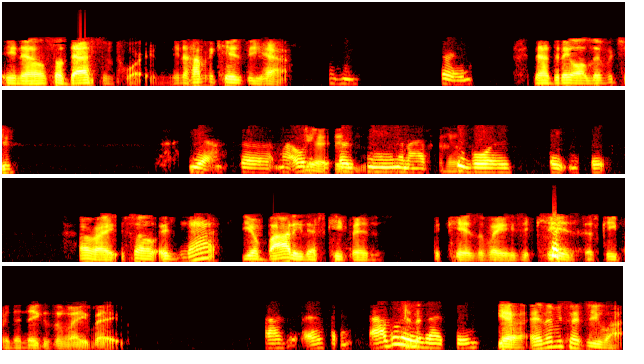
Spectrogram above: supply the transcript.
You know, so that's important. You know, how many kids do you have? hmm Three. Now, do they all live with you? Yeah. The my oldest Yeah, is it- thirteen, and I have Uh-huh. two boys, eight and six. All right. So it's not your body that's keeping the kids away. It's your kids that's keeping the niggas away, babe. I, I, I believe And- that too. Yeah, and let me say to you why.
